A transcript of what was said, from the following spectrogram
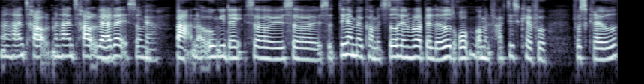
Man har en travl, man har en travl hverdag som, Ja. ja. barn og ung i dag. Så, øh, så, så det her med at komme et sted hen, hvor der bliver lavet et rum, hvor man faktisk kan få, få skrevet,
